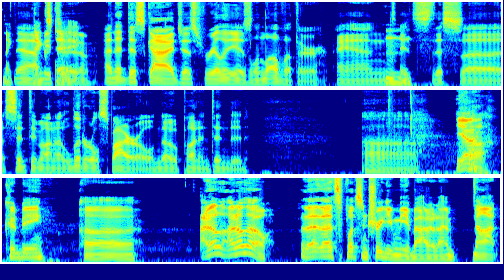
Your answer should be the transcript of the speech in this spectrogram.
Like Yeah, next day. too. And that this guy just really is in love with her, and Mhm. it's this uh, sent him on a literal spiral. No pun intended. Uh, Yeah, Huh. could be. Uh, I don't. I don't know. That, that's what's intriguing me about it. I'm not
